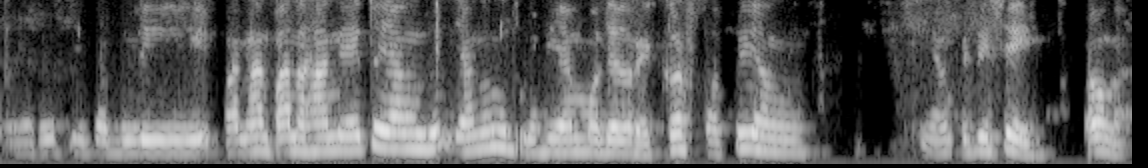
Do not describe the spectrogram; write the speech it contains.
terus kita beli panahan-panahannya itu yang yang ini yang model recurve tapi yang yang PVC tahu nggak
